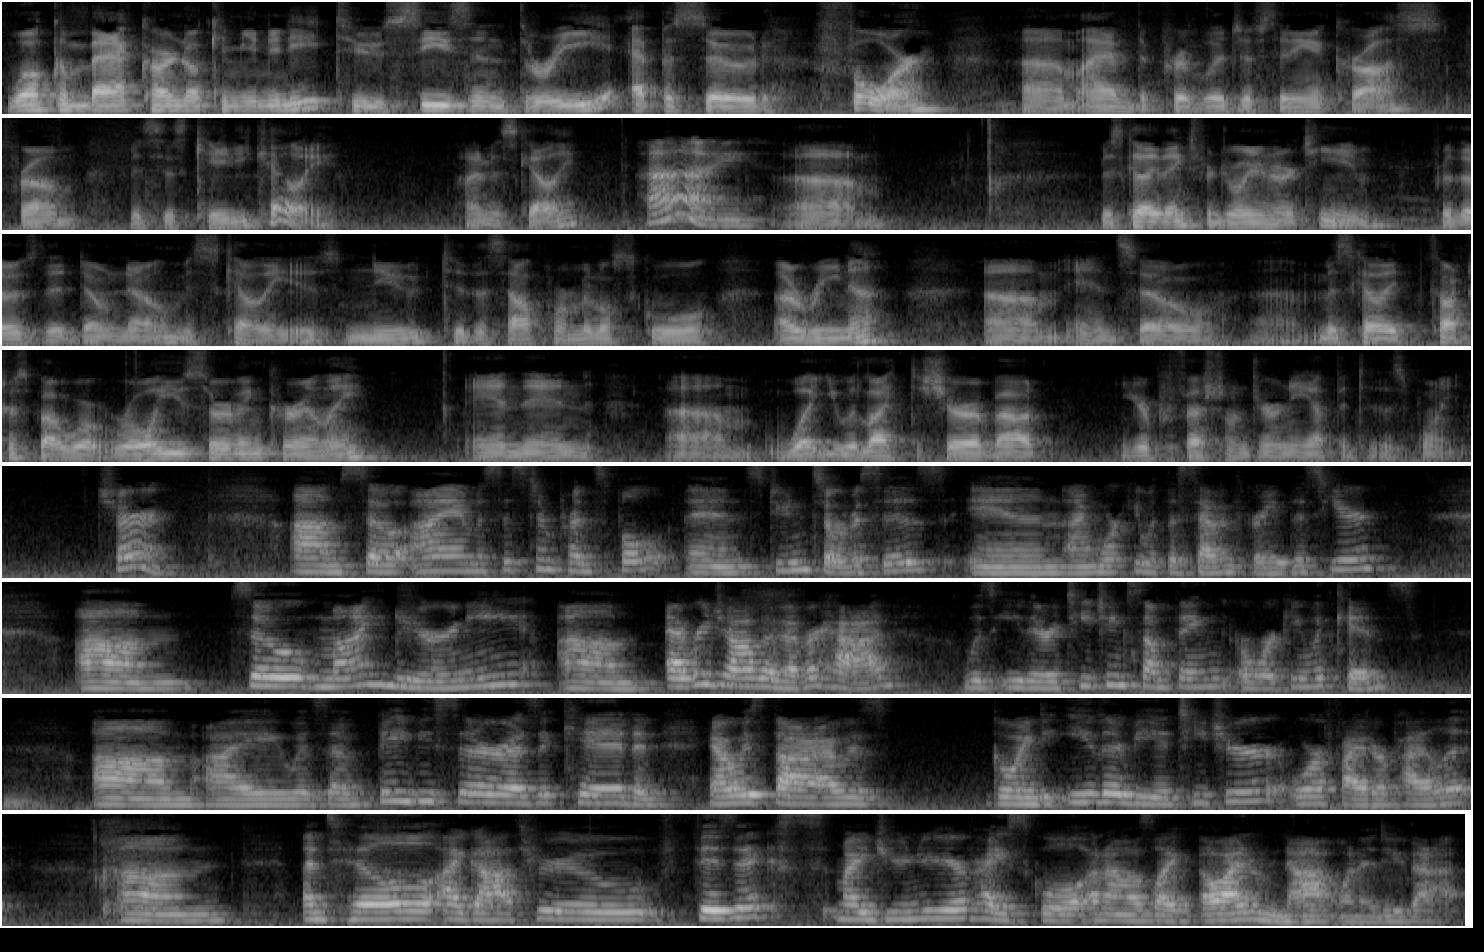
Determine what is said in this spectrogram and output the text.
Welcome back, Cardinal community, to season three, episode four. Um, I have the privilege of sitting across from Mrs. Katie Kelly. Hi, Miss Kelly. Hi. Um, Miss Kelly, thanks for joining our team. For those that don't know, Mrs. Kelly is new to the Southport Middle School arena. Um, and so, uh, Miss Kelly, talk to us about what role you serve in currently, and then um, what you would like to share about your professional journey up until this point. Sure. Um, so I am assistant principal in student services, and I'm working with the seventh grade this year. Um, so my journey, um, every job I've ever had was either teaching something or working with kids. Um, I was a babysitter as a kid, and I always thought I was going to either be a teacher or a fighter pilot. Um, until I got through physics my junior year of high school, and I was like, oh, I do not want to do that.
